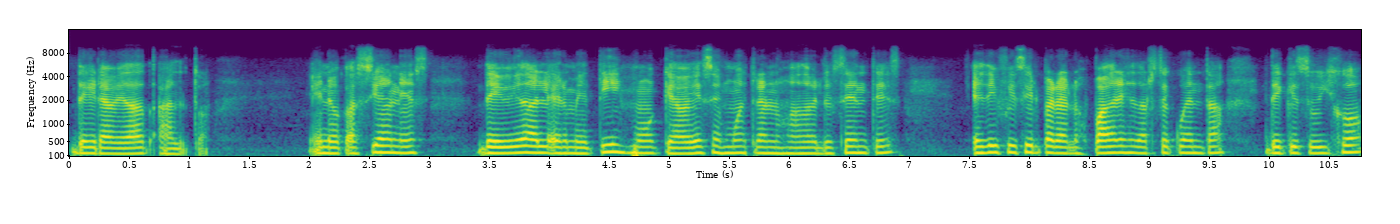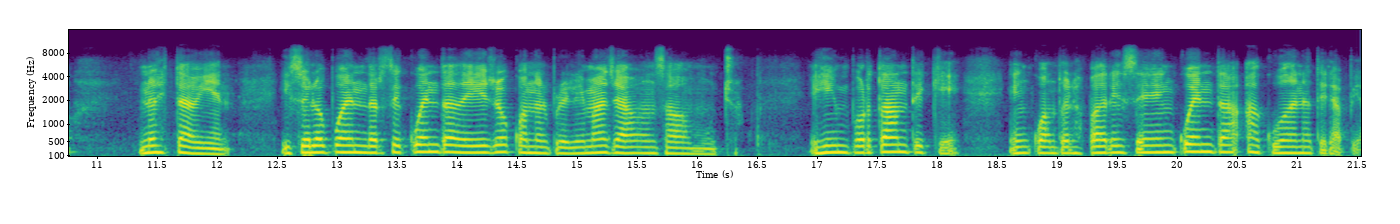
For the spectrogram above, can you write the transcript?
de gravedad alto. En ocasiones, debido al hermetismo que a veces muestran los adolescentes, es difícil para los padres darse cuenta de que su hijo no está bien y solo pueden darse cuenta de ello cuando el problema ya ha avanzado mucho. Es importante que, en cuanto los padres se den cuenta, acudan a terapia.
